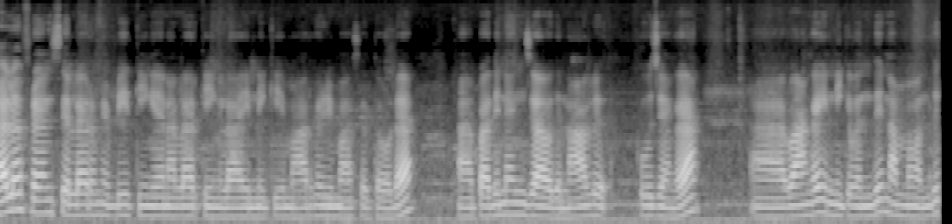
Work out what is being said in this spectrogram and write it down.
ஹலோ ஃப்ரெண்ட்ஸ் எல்லோரும் எப்படி இருக்கீங்க? நல்லா இருக்கீங்களா? இன்றைக்கி மார்கழி மாதத்தோட பதினஞ்சாவது நாள் பூஜைங்க. வாங்க இன்றைக்கி வந்து நம்ம வந்து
